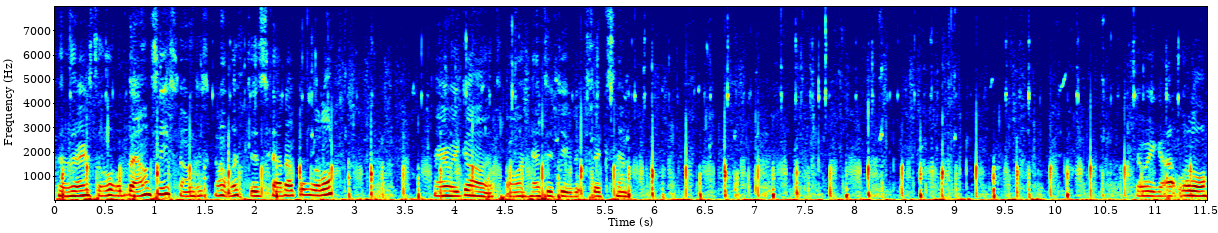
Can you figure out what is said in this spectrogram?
So there's a little bouncy, so I'm just going to lift his head up a little. There we go. That's all I had to do to fix him. So we got little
